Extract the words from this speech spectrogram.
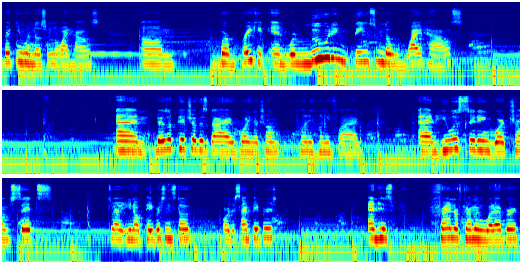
breaking windows from the White House. Um, we're breaking in, we're looting things from the White House. And there's a picture of this guy holding a Trump 2020 flag, and he was sitting where Trump sits, to you know, papers and stuff, or to sign papers. And his friend or family, whatever,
